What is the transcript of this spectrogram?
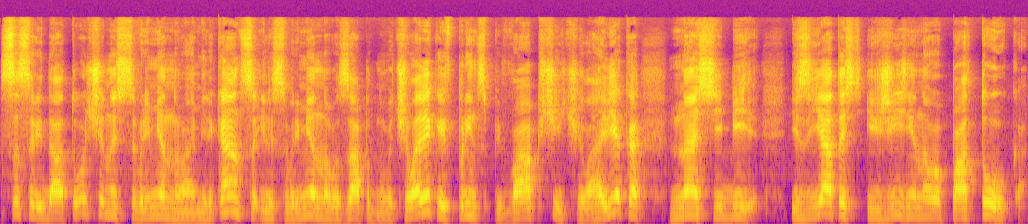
сосредоточенность современного американца или современного западного человека и, в принципе, вообще человека на себе. Изъятость из жизненного потока,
